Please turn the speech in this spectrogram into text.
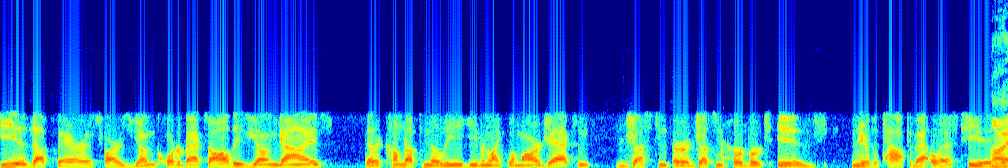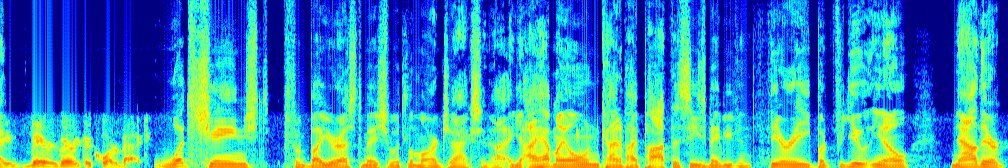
he is up there as far as young quarterbacks. All these young guys that are coming up in the league, even like Lamar Jackson, Justin or Justin Herbert is near the top of that list. He is right. a very, very good quarterback. What's changed from, by your estimation with Lamar Jackson? I, I have my own kind of hypotheses, maybe even theory, but for you, you know, now they're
